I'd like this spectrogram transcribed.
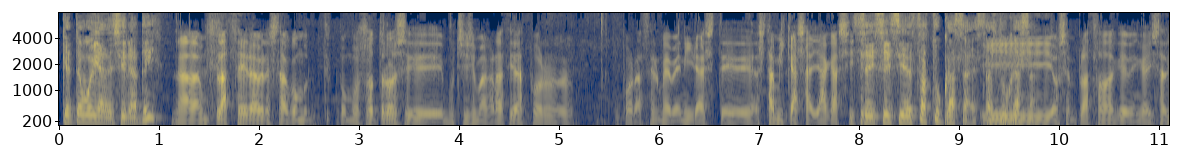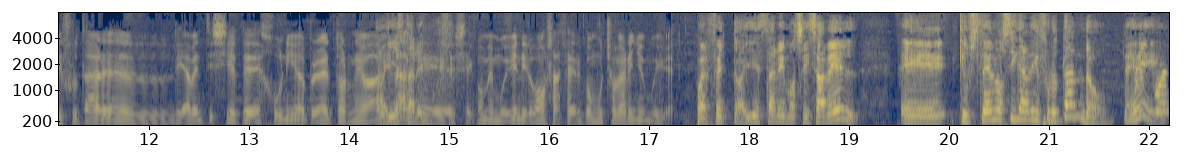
¿Qué te voy a decir a ti? Nada, un placer haber estado con, con vosotros y muchísimas gracias por, por hacerme venir a este, a esta mi casa ya casi. Sí, sí, sí, esta es tu casa, esta es tu casa. Y os emplazo a que vengáis a disfrutar el día 27 de junio, el primer torneo Ahí Ávila, que se come muy bien y lo vamos a hacer con mucho cariño y muy bien. Perfecto, ahí estaremos. Isabel, eh, que usted lo siga disfrutando. ¿eh? Pues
